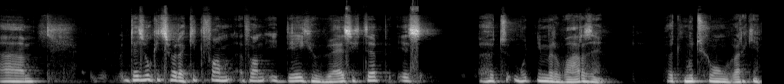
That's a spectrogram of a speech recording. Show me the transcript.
Um, het is ook iets waar ik van, van idee gewijzigd heb, is het moet niet meer waar zijn. Het moet gewoon werken.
